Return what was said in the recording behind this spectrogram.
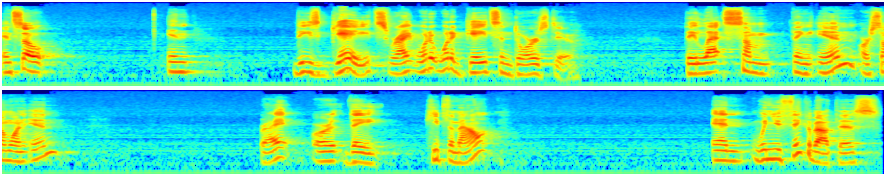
And so, in these gates, right, what, what do gates and doors do? They let something in or someone in, right? Or they keep them out. And when you think about this,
